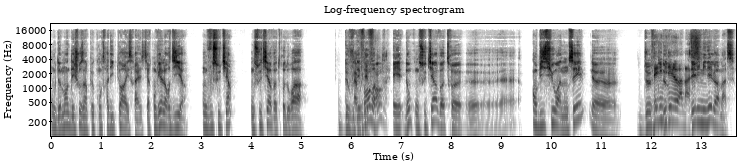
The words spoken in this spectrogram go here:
on demande des choses un peu contradictoires à Israël. C'est-à-dire qu'on vient leur dire, on vous soutient, on soutient votre droit de vous défendre, et donc on soutient votre euh, ambition annoncée euh, de D'éliminer le Hamas. d'éliminer le Hamas.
